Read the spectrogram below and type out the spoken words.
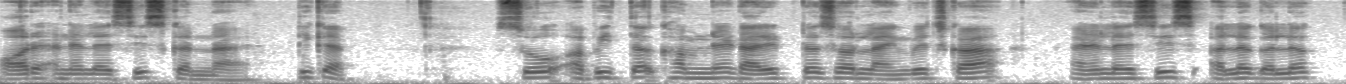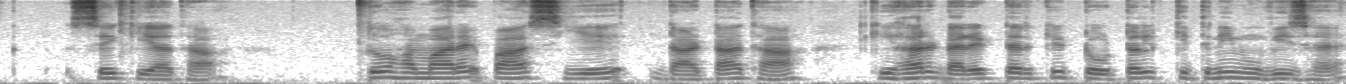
और एनालिसिस करना है ठीक है? सो so, अभी तक हमने डायरेक्टर्स और लैंग्वेज का एनालिसिस अलग अलग से किया था। तो हमारे पास ये डाटा था। कि हर डायरेक्टर की टोटल कितनी मूवीज़ है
